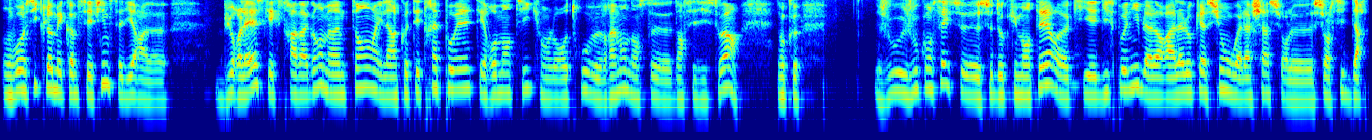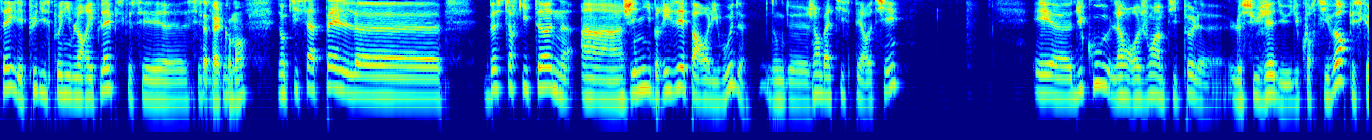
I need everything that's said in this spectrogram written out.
on voit aussi que l'homme est comme ses films, c'est-à-dire euh, burlesque, extravagant, mais en même temps, il a un côté très poète et romantique. On le retrouve vraiment dans, ce, dans histoires. Donc, je vous, je vous conseille ce, ce documentaire euh, qui est disponible alors à la location ou à l'achat sur le, sur le site d'Arte. Il est plus disponible en replay puisque c'est. euh, Il s'appelle comment? Donc il s'appelle euh, Buster Keaton, un génie brisé par Hollywood, donc de Jean-Baptiste Perretier. Et euh, du coup, là, on rejoint un petit peu le, le sujet du, du courtivore, puisque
